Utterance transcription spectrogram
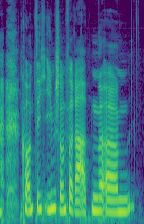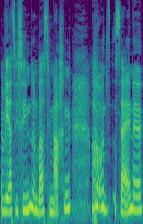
konnte ich ihm schon verraten, ähm, wer Sie sind und was Sie machen. Und seine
